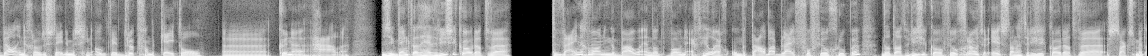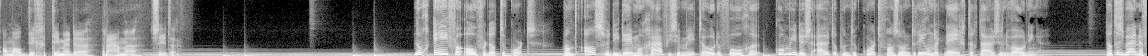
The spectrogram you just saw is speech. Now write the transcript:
wel in de grote steden misschien ook weer druk van de ketel uh, kunnen halen. Dus ik denk dat het risico dat we te weinig woningen bouwen en dat wonen echt heel erg onbetaalbaar blijft voor veel groepen, dat dat risico veel groter is dan het risico dat we straks met allemaal dichtgetimmerde ramen zitten. Nog even over dat tekort. Want als we die demografische methode volgen, kom je dus uit op een tekort van zo'n 390.000 woningen. Dat is bijna 5%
